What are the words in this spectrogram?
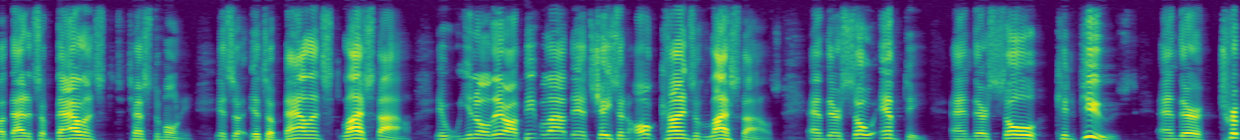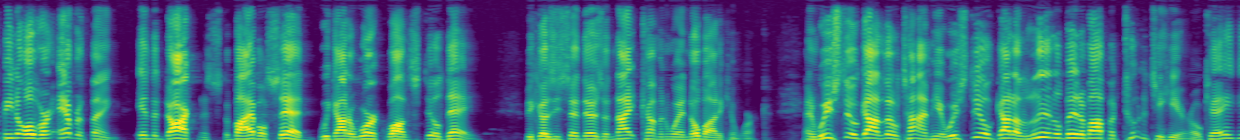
but that it's a balanced testimony. It's a it's a balanced lifestyle. It, you know, there are people out there chasing all kinds of lifestyles, and they're so empty and they're so confused and they're tripping over everything in the darkness. The Bible said we got to work while it's still day because he said there's a night coming when nobody can work. And we've still got a little time here. We've still got a little bit of opportunity here, okay?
